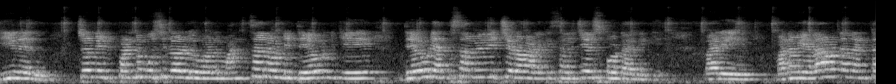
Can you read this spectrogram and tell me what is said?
ఇవ్వలేదు చూడండి పండు ముసిలోళ్ళు వాళ్ళు మంచాన ఉండి దేవునికి దేవుడు ఎంత సమయం ఇచ్చాడో వాళ్ళకి సరి చేసుకోవడానికి మరి మనం ఎలా ఉండాలంట?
